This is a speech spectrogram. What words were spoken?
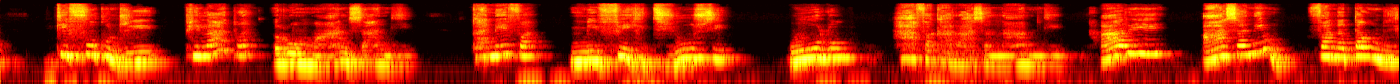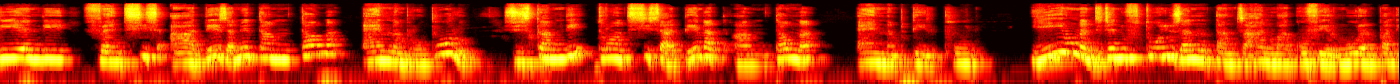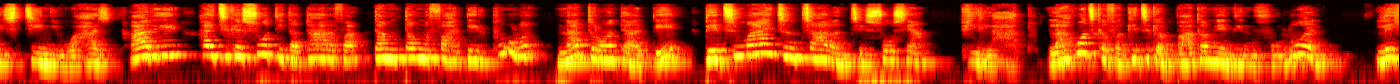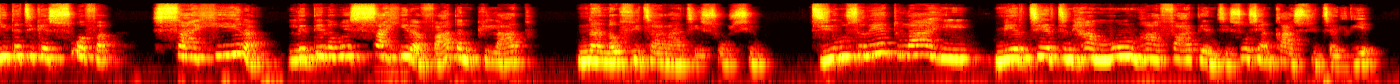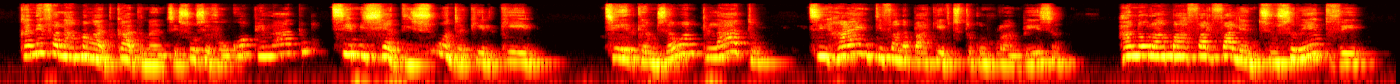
ty fokon-dry Pilato e, romana izany i. kanefa mifehy Jiosy olo hafa karazana aminy, ary asany io fa natao niliany vingt six AD, izany hoe tamin'ny taona enina amby roapolo jusqu'amin'ny trente six AD na amin'ny taona enina amby telopolo. Io nandritra an'io fotoa io izany ny tanjahan'ny maha governoran'i Palestina io azy. Ary haintsika soa aty tantara fa tamin'ny taona faha telopolo a, na trente AD, dia tsy maintsy nitsara an'i Jesosy an Pilato. Laha ohatsy ka vakintsika baka amin'ny andininy voalohany, le hitantsika soa fa sahira, le tena hoe sahira vatany Pilato. nanao fitsarà Jesosy io. Jiosy reto lahy mieritreritry ny hamono hahafaty an'i Jesosy an-kazo fijalia. Kanefa laha magnadikadina an'i Jesosy avao koa Pilato, tsy misy hadisoany ndra kelikely. Tserika amin'izao any Pilato, tsy hainy ty fanapahan-kevitsy tokony horambesina. Hanao raha mahafalifaly an'i Jiosy reto ve?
